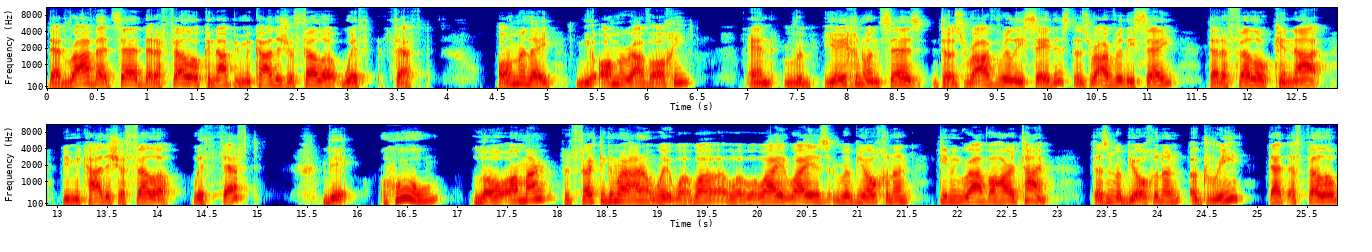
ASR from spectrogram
That Rav had said that a fellow cannot be Mekadesh a fellow with theft. Omrle mi Rav Achi, and Reb Yechanan says, does Rav really say this? Does Rav really say that a fellow cannot be Mikadosh a fellow with theft? The who lo Omar perfect Gemara. I don't wait. Why, why, why is Reb Yochanan giving Rav a hard time? Doesn't Reb Yochanan agree that a fellow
